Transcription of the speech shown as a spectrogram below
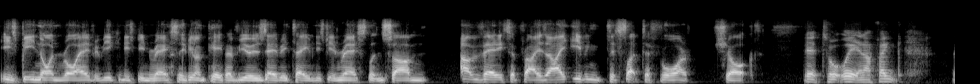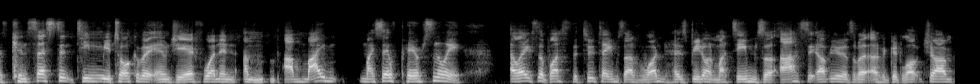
He's been on Raw every week and he's been wrestling. He's been on pay per views every time he's been wrestling. So I'm, I'm very surprised. I even to slip to four, shocked. Yeah, totally. And I think a consistent team you talk about MJF winning. Um, um, my myself personally, Alexa Bliss, the two times I've won, has been on my team, so I see of you as a bit of a good luck charm.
